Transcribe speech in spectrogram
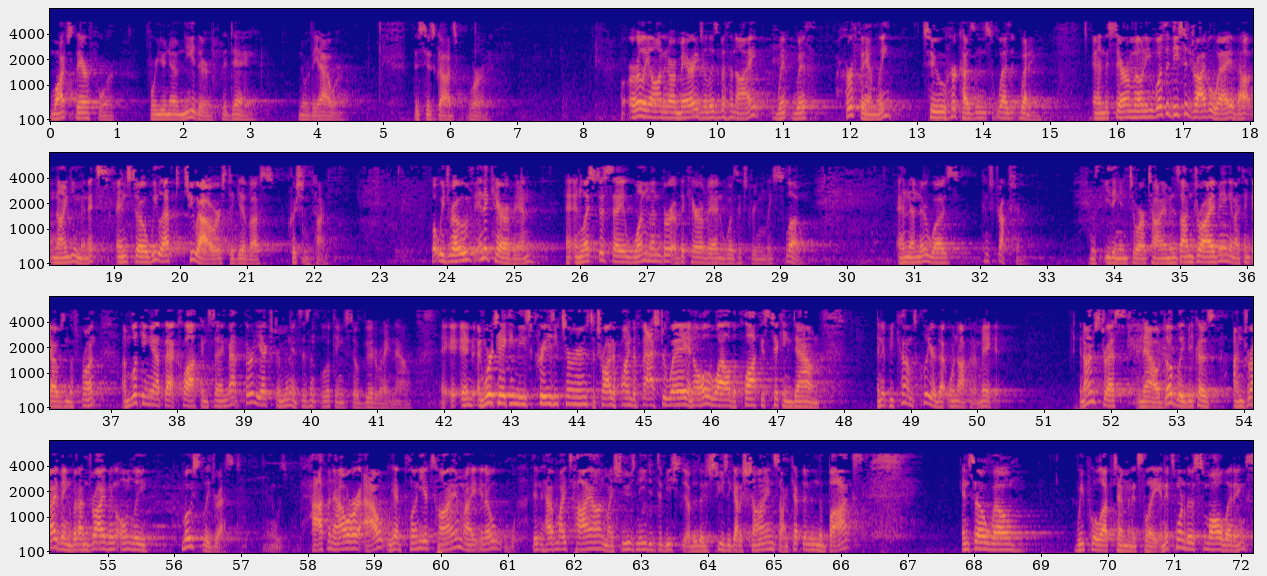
Watch therefore, for you know neither the day nor the hour. This is God's Word. Early on in our marriage, Elizabeth and I went with her family to her cousin's wedding. And the ceremony was a decent drive away, about 90 minutes, and so we left two hours to give us Christian time. But we drove in a caravan, and let's just say one member of the caravan was extremely slow. And then there was construction. It was eating into our time. And as I'm driving, and I think I was in the front, I'm looking at that clock and saying, that 30 extra minutes isn't looking so good right now. And, and we're taking these crazy turns to try to find a faster way, and all the while the clock is ticking down. And it becomes clear that we're not going to make it. And I'm stressed now doubly because I'm driving, but I'm driving only mostly dressed. It was half an hour out. We had plenty of time. I, you know, didn't have my tie on. My shoes needed to be, uh, the shoes got to shine, so I kept them in the box. And so, well, we pull up 10 minutes late. And it's one of those small weddings.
